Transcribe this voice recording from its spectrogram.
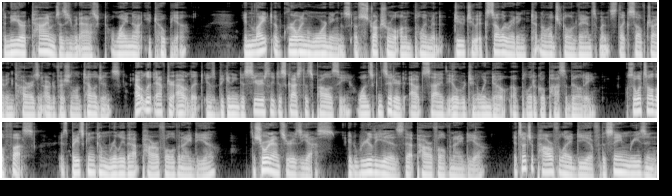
The New York Times has even asked, why not utopia? In light of growing warnings of structural unemployment due to accelerating technological advancements like self driving cars and artificial intelligence, outlet after outlet is beginning to seriously discuss this policy once considered outside the Overton window of political possibility. So, what's all the fuss? Is basic income really that powerful of an idea? The short answer is yes, it really is that powerful of an idea. It's such a powerful idea for the same reason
